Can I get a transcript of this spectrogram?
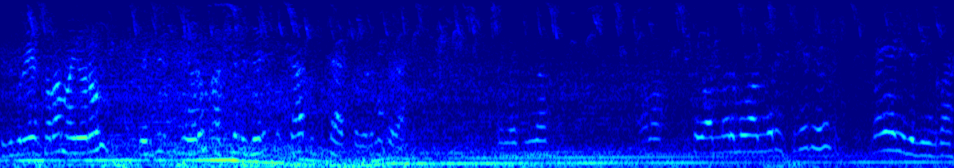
Sizi buraya soramıyorum. Özür diliyorum. Akşam üzeri bir saat iki saat kalırım. O kadar. En azından ama kovanları muvanları içine diyorum. Bayağı yedirdiniz bana.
